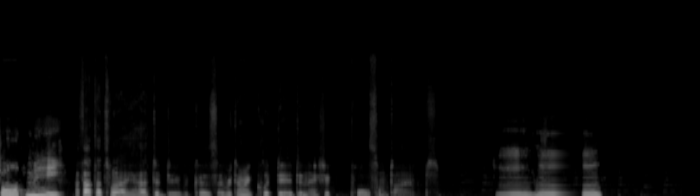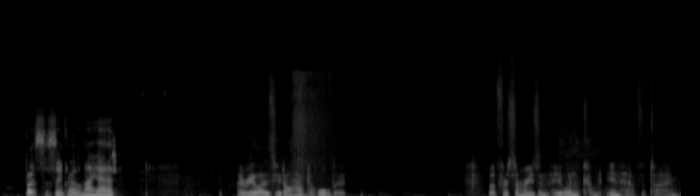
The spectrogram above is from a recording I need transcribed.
told me. I thought that's what I had to do because every time I clicked it, it didn't actually pull sometimes. Mm-hmm. But- That's the same problem I had. I realized you don't have to hold it. But for some reason, it wouldn't come in half the time.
